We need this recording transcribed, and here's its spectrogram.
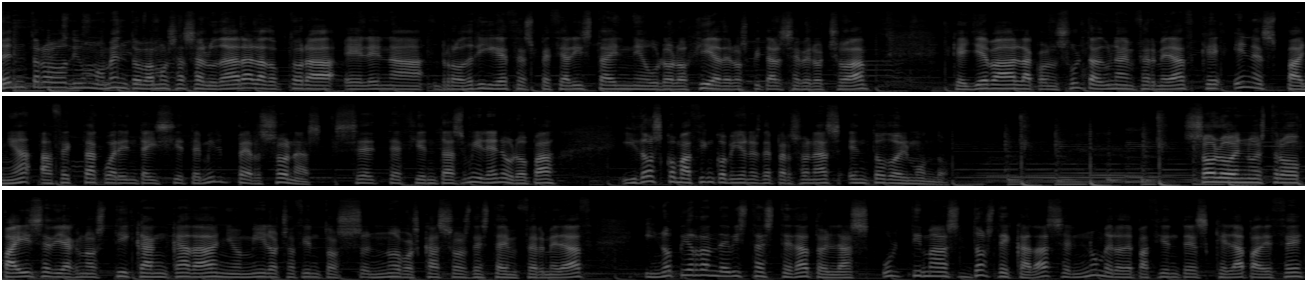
Dentro de un momento vamos a saludar a la doctora Elena Rodríguez, especialista en neurología del Hospital Severo Ochoa, que lleva la consulta de una enfermedad que en España afecta a 47.000 personas, 700.000 en Europa y 2,5 millones de personas en todo el mundo. Solo en nuestro país se diagnostican cada año 1.800 nuevos casos de esta enfermedad y no pierdan de vista este dato. En las últimas dos décadas el número de pacientes que la padece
